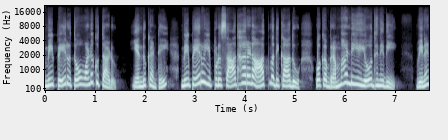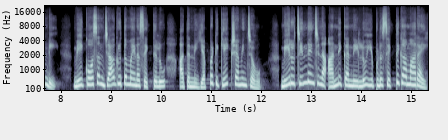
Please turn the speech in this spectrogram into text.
మీ పేరుతో వణుకుతాడు. ఎందుకంటే మీ పేరు ఇప్పుడు సాధారణ ఆత్మది కాదు ఒక బ్రహ్మాండీయ యోధునిది. వినండి మీకోసం జాగృతమైన శక్తులు అతన్ని ఎప్పటికీ క్షమించవు. మీరు చిందించిన అన్ని కన్నీళ్ళు ఇప్పుడు శక్తిగా మారాయి.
